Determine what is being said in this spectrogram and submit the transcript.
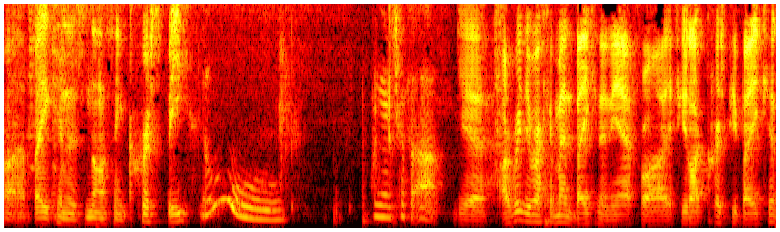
Right, bacon is nice and crispy. Ooh. You're going to chop it up. Yeah, I really recommend bacon in the air fryer if you like crispy bacon.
